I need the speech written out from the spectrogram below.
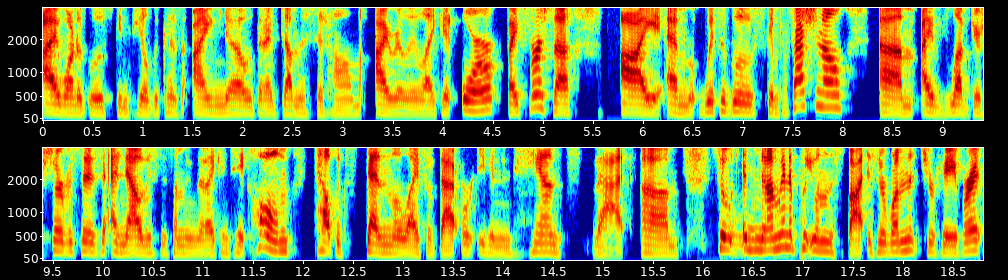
I want a glo skin peel because I know that I've done this at home. I really like it. Or vice versa. I am with a glo skin professional. Um, I've loved your services. And now this is something that I can take home to help extend the life of that or even enhance that. Um, so now I'm going to put you on the spot. Is there one that's your favorite?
